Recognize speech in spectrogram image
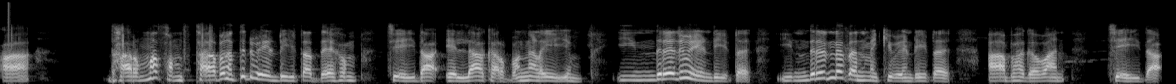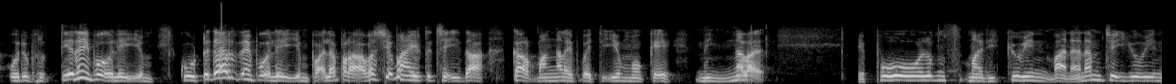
ആ ധർമ്മ സംസ്ഥാപനത്തിന് വേണ്ടിയിട്ട് അദ്ദേഹം ചെയ്ത എല്ലാ കർമ്മങ്ങളെയും ഇന്ദ്രന് വേണ്ടിയിട്ട് ഇന്ദ്രന്റെ തന്മയ്ക്ക് വേണ്ടിയിട്ട് ആ ഭഗവാൻ ചെയ്ത ഒരു ഭൃത്യനെ പോലെയും കൂട്ടുകാരനെ പോലെയും പല പ്രാവശ്യമായിട്ട് ചെയ്ത കർമ്മങ്ങളെ പറ്റിയും ഒക്കെ നിങ്ങൾ എപ്പോഴും സ്മരിക്കുവിൻ മനനം ചെയ്യുവിൻ.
